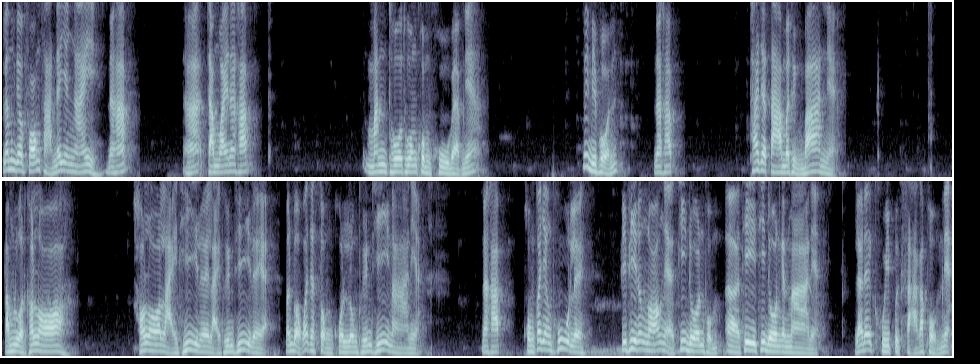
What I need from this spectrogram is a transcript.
แล้วมึงจะฟ้องศาลได้ยังไงนะครับนะฮะจำไว้นะครับ มันโทรทวงข่มขู่แบบนี้ไม่มีผลนะครับ ถ้าจะตามมาถึงบ้านเนี่ยตำรวจเขารอเขารอหลายที่เลยหลายพื้นที่เลยอะมันบอกว่าจะส่งคนลงพื้นที่มาเนี่ยนะครับ ผมก็ยังพูดเลย พี่ๆน้องๆเนี่ยที่โดนผมเอ่อที่ที่โดนกันมาเนี่ย แล้วได้คุยปรึกษากับผมเนี่ย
